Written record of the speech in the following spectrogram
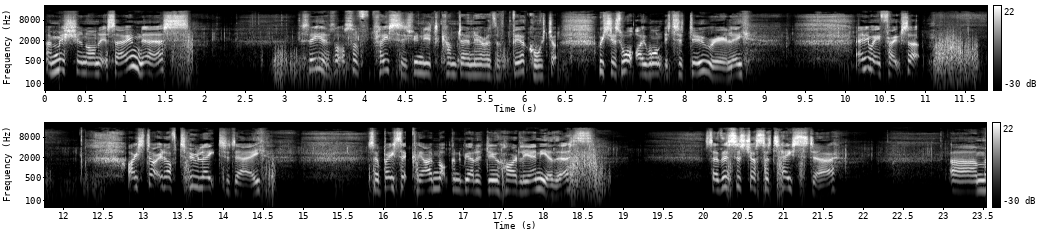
a mission on its own, this. See, there's lots of places you need to come down here with a vehicle, which, which is what I wanted to do, really. Anyway, folks, up. I started off too late today, so basically I'm not going to be able to do hardly any of this. So this is just a taster. Um,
